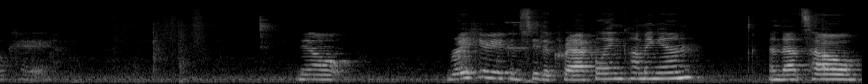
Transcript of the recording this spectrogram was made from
Okay. Now, right here you can see the crackling coming in, and that's how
